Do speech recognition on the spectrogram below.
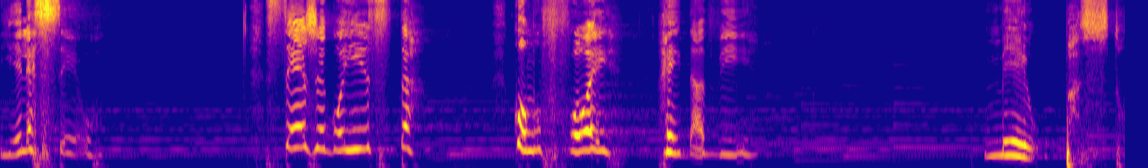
E ele é seu. Seja egoísta, como foi Rei Davi. Meu pastor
